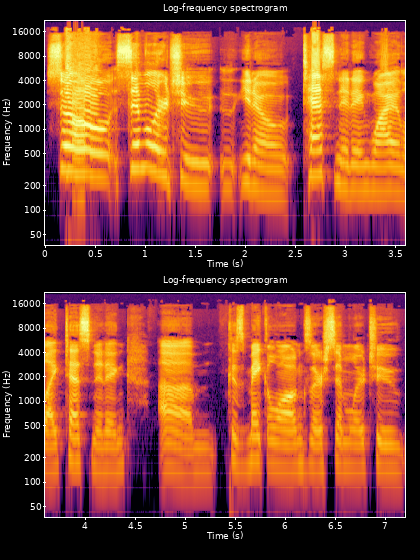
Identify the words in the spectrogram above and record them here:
So similar to you know test knitting, why I like test knitting, um, because make-alongs are similar to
